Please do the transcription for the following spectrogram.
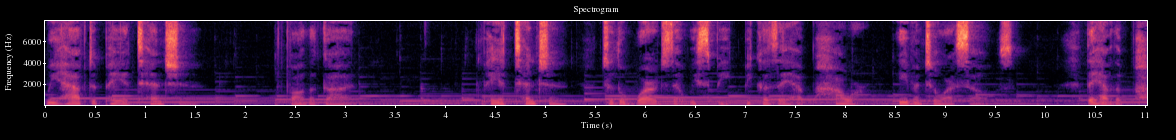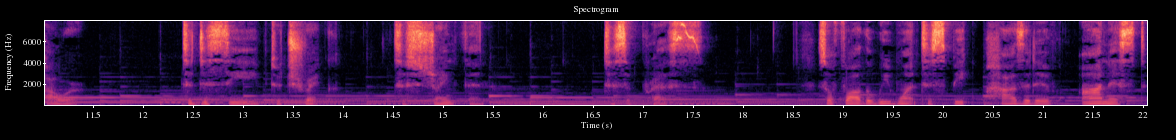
We have to pay attention, Father God. Pay attention to the words that we speak because they have power even to ourselves. They have the power to deceive, to trick, to strengthen, to suppress. So, Father, we want to speak positive, honest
